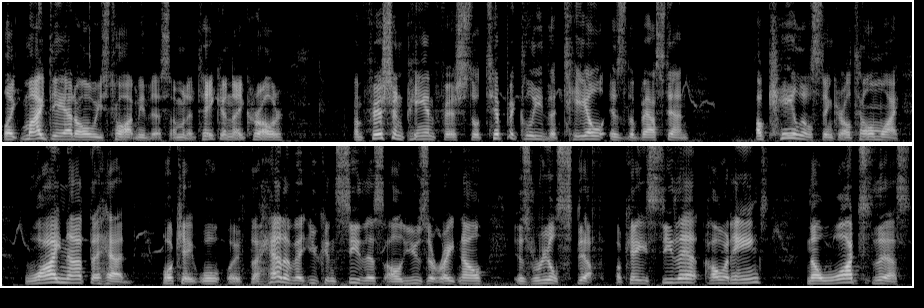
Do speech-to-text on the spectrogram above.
like my dad always taught me this. I'm gonna take a night crawler, I'm fishing panfish, so typically the tail is the best end. Okay, little stinker, I'll tell him why. Why not the head? Okay, well, if the head of it, you can see this, I'll use it right now, is real stiff. Okay, you see that, how it hangs? Now watch this.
